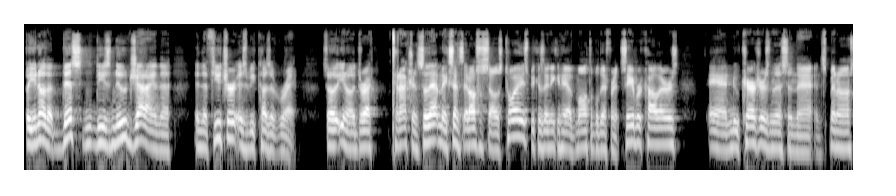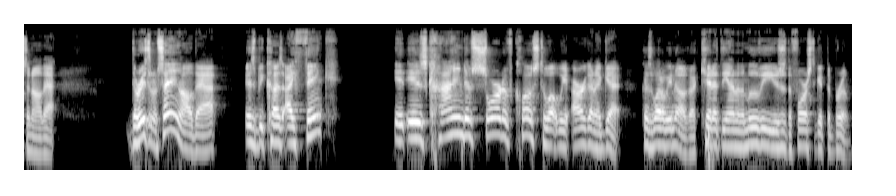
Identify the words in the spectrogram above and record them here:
but you know that this these new Jedi in the in the future is because of Rey. So you know, direct connection. So that makes sense. It also sells toys because then you can have multiple different saber colors and new characters and this and that and spin-offs and all that. The reason I'm saying all that is because I think it is kind of sort of close to what we are going to get. Because what do we know? The kid at the end of the movie uses the Force to get the broom.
